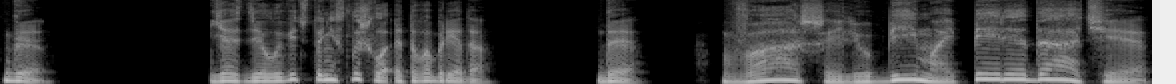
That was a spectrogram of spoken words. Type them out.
Г. Я сделаю вид, что не слышала этого бреда. Д. Вашей любимой передаче.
